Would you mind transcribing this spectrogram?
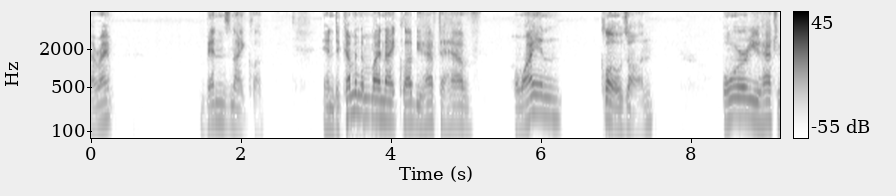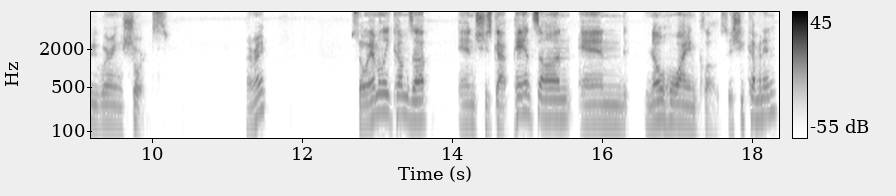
All right? Ben's nightclub. And to come into my nightclub, you have to have Hawaiian clothes on or you have to be wearing shorts. All right? So Emily comes up and she's got pants on and no Hawaiian clothes. Is she coming in?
